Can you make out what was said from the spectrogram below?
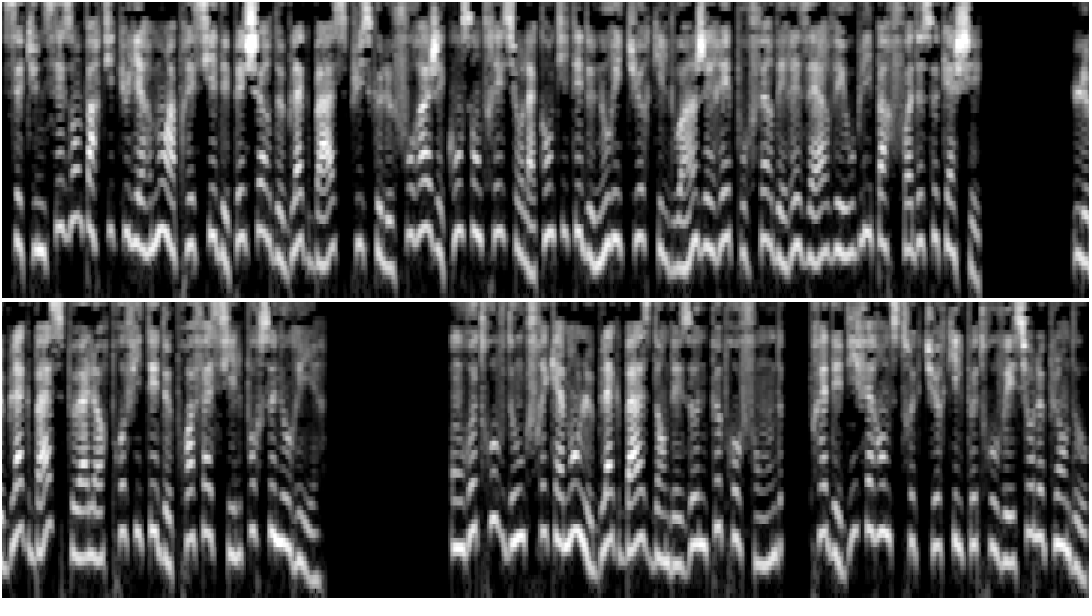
C'est une saison particulièrement appréciée des pêcheurs de black bass puisque le fourrage est concentré sur la quantité de nourriture qu'il doit ingérer pour faire des réserves et oublie parfois de se cacher. Le black bass peut alors profiter de proies faciles pour se nourrir. On retrouve donc fréquemment le black bass dans des zones peu profondes, près des différentes structures qu'il peut trouver sur le plan d'eau.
